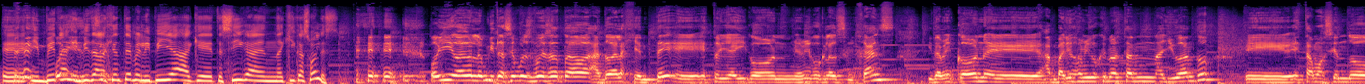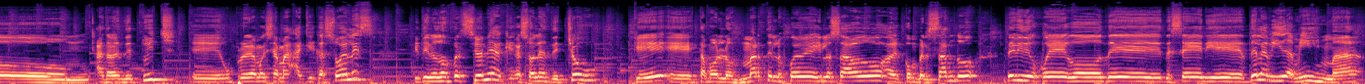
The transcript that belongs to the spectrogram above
Eh, invita, Oye, invita a la gente de Melipilla a que te siga en Aquí Casuales. Oye, hago la invitación por supuesto a toda, a toda la gente. Eh, estoy ahí con mi amigo Klausen Hans y también con eh, varios amigos que nos están ayudando. Estamos haciendo mm, a través de Twitch un programa que se llama Aquí Casuales, que tiene dos versiones, Aquí Casuales de Show, que eh, estamos los martes, los jueves y los sábados eh, conversando de videojuegos, de, de series, de la vida misma.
